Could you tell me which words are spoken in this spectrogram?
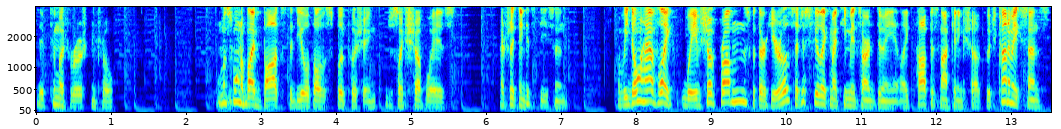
They have too much Rosh control. I almost want to buy bots to deal with all the split pushing. Just like shove waves. I actually think it's decent. We don't have like wave shove problems with our heroes. I just feel like my teammates aren't doing it. Like top is not getting shoved, which kind of makes sense.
